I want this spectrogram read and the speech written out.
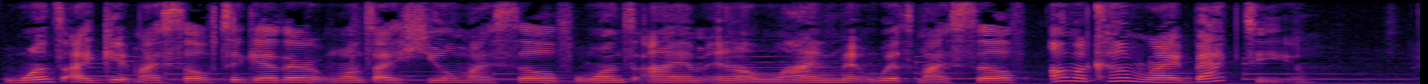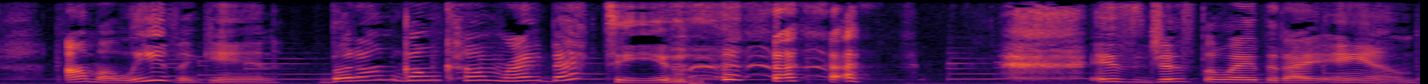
Once I get myself together, once I heal myself, once I am in alignment with myself, I'm gonna come right back to you. I'm gonna leave again, but I'm gonna come right back to you. it's just the way that I am.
